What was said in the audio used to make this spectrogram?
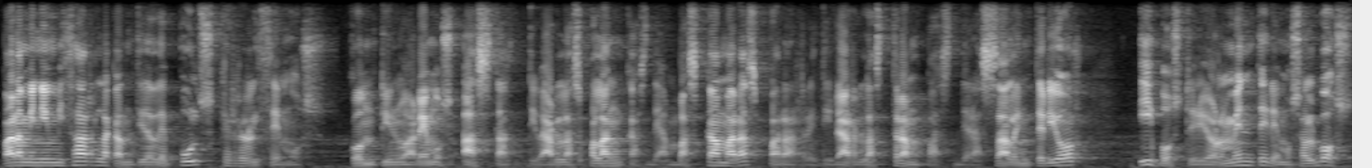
para minimizar la cantidad de pulls que realicemos. Continuaremos hasta activar las palancas de ambas cámaras para retirar las trampas de la sala interior y posteriormente iremos al boss.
